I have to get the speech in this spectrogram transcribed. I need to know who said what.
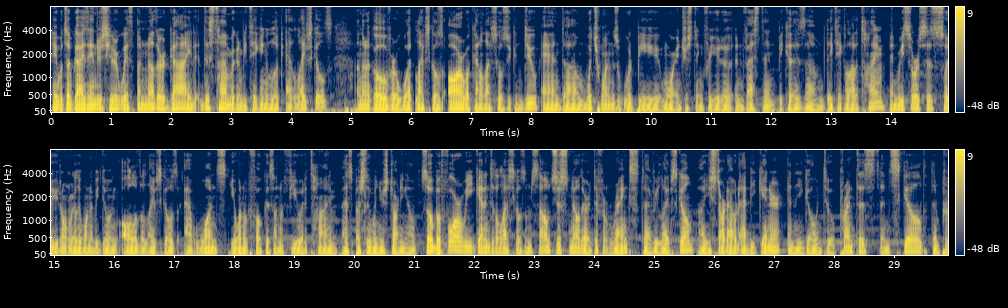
Speaker 1: Hey, what's up guys? Anders here with another guide. This time we're going to be taking a look at life skills. I'm going to go over what life skills are, what kind of life skills you can do, and um, which ones would be more interesting for you to invest in because um, they take a lot of time and resources. So you don't really want to be doing all of the life skills at once. You want to focus on a few at a time, especially when you're starting out. So before we get into the life skills themselves, just know there are different ranks to every life skill. Uh, you start out at beginner and then you go into apprentice, then skilled, then professional,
